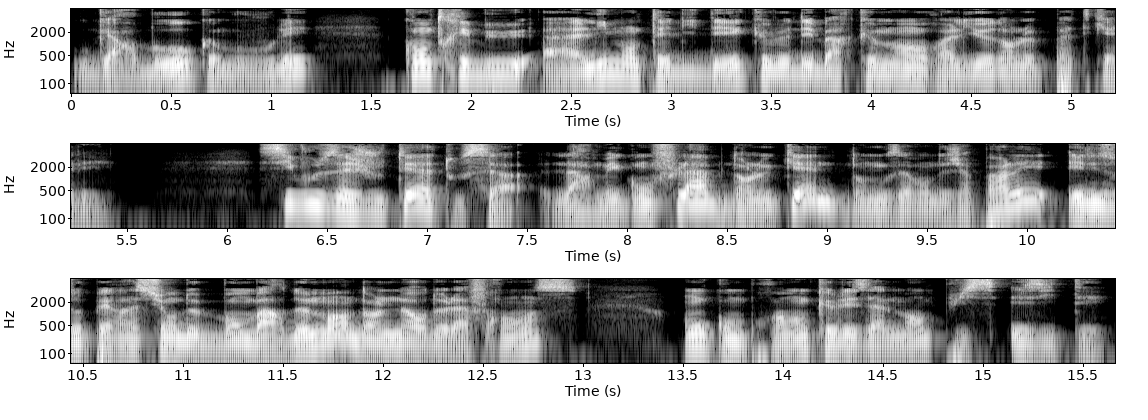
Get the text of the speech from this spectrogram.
ou Garbeau, comme vous voulez, contribue à alimenter l'idée que le débarquement aura lieu dans le Pas-de-Calais. Si vous ajoutez à tout ça l'armée gonflable dans le Kent, dont nous avons déjà parlé, et les opérations de bombardement dans le nord de la France, on comprend que les Allemands puissent hésiter.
